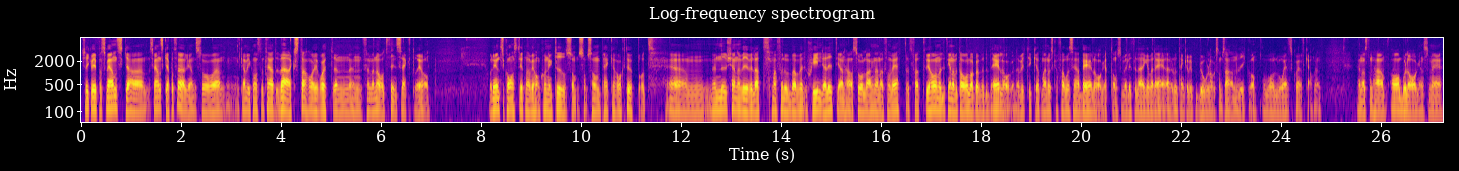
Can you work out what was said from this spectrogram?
Kikar vi på svenska, svenska portföljen så eh, kan vi konstatera att verkstad har ju varit en, en fenomenalt fin sektor i år. Och det är inte så konstigt när vi har en konjunktur som, som, som pekar rakt uppåt. Um, men nu känner vi väl att man får nog bara skilja lite grann här, så agnarna från vettet. För att vi har nog lite grann av ett A-lag och ett B-lag där vi tycker att man nu ska favorisera B-laget, de som är lite lägre värderade. Då tänker vi på bolag som Sandvik och, och Volvo och SKF kanske. Medan de här A-bolagen som är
